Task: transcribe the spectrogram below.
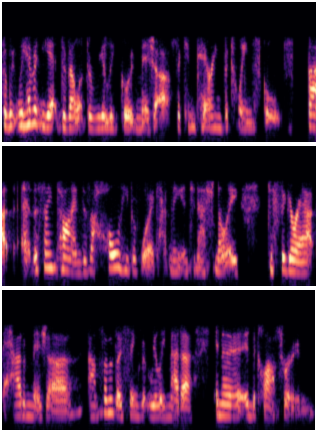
So we, we haven't yet developed a really good measure for comparing between schools. But at the same time, there's a whole heap of work happening internationally to figure out how to measure um, some of those things that really matter in a in the classroom.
